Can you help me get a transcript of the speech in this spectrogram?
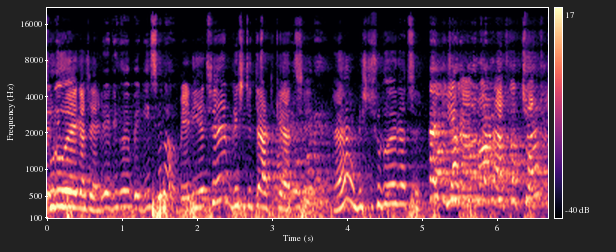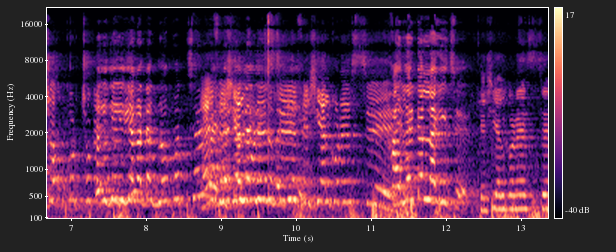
শুরু হয়ে গেছে। রেডি হয়ে বেরিয়েছিল বেরিয়েছে বৃষ্টিতে আটকে আছে। হ্যাঁ বৃষ্টি শুরু হয়ে গেছে। কি ব্যাপার? এত চকচক করছ কেন? এই যে এই জায়গাটা গ্লো করছে ফেসিয়াল করে এসছে ফেসিয়াল করে এসছে। হাইলাইটার লাগিয়েছে। ফেসিয়াল করে এসছে।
